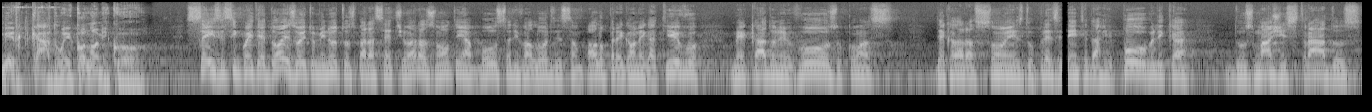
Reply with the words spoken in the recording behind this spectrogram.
Mercado Econômico. 6 e 52 8 minutos para 7 horas. Ontem a Bolsa de Valores de São Paulo, pregão negativo, mercado nervoso com as declarações do presidente da República, dos magistrados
